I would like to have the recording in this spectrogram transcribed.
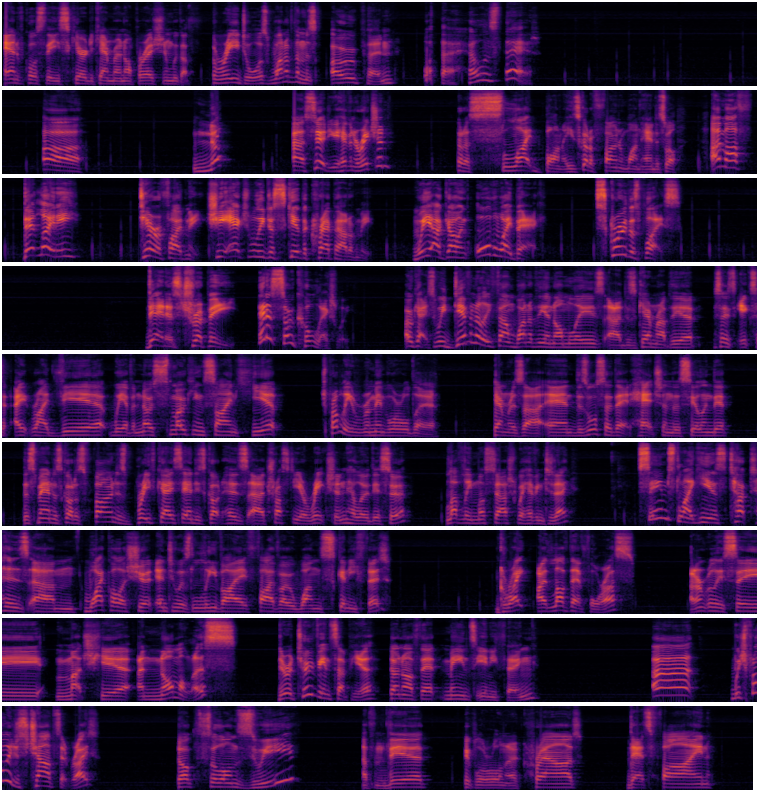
And of course, the security camera in operation. We've got three doors. One of them is open. What the hell is that? Uh, nope. Uh, sir, do you have an erection? Got a slight bonnet. He's got a phone in one hand as well. I'm off. That lady terrified me. She actually just scared the crap out of me. We are going all the way back. Screw this place. That is trippy. That is so cool, actually. Okay, so we definitely found one of the anomalies. Uh, there's a camera up there. It says exit 8 right there. We have a no smoking sign here. Should probably remember where all the cameras are. And there's also that hatch in the ceiling there. This man has got his phone, his briefcase, and he's got his uh, trusty erection. Hello there, sir. Lovely mustache we're having today. Seems like he has tucked his um, white collar shirt into his Levi 501 skinny fit. Great. I love that for us. I don't really see much here anomalous. There are two vents up here. Don't know if that means anything. Uh, we should probably just chance it, right? Dog Salon Zui? Nothing there. People are all in a crowd. That's fine.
